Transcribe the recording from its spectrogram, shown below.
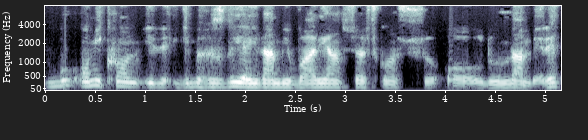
bu omikron gibi hızlı yayılan bir varyant söz konusu olduğundan beri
